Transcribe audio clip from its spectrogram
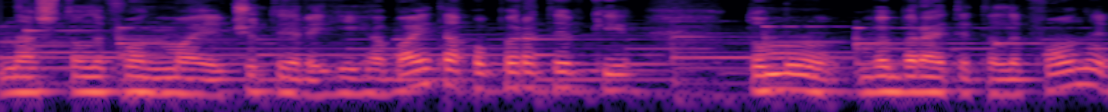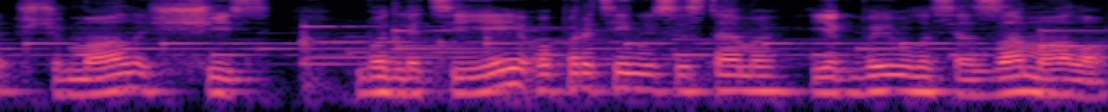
Наш телефон має 4 ГБ оперативки, тому вибирайте телефони, щоб мали 6, бо для цієї операційної системи, як виявилося, замало.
